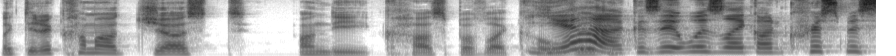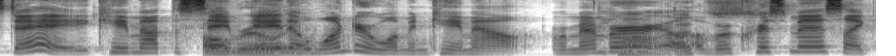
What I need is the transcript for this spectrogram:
Like did it come out just on the cusp of like COVID? Yeah, because it was like on Christmas Day. It came out the oh, same day Oh, really? that Wonder Woman came out. Remember Huh, over Christmas, like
